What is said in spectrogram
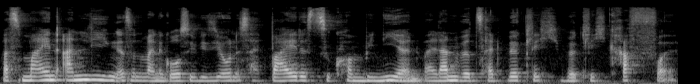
was mein Anliegen ist und meine große Vision ist halt beides zu kombinieren, weil dann wird's halt wirklich, wirklich kraftvoll.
